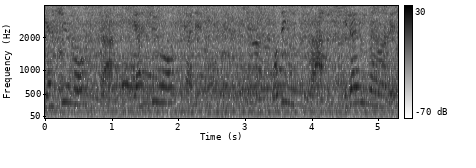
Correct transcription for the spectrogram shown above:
野州大塚野州大塚です。お出口は左側です。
